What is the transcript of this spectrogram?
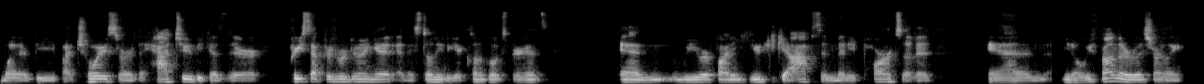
whether it be by choice or they had to because their preceptors were doing it and they still need to get clinical experience. And we were finding huge gaps in many parts of it. And, you know, we found that we are really struggling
